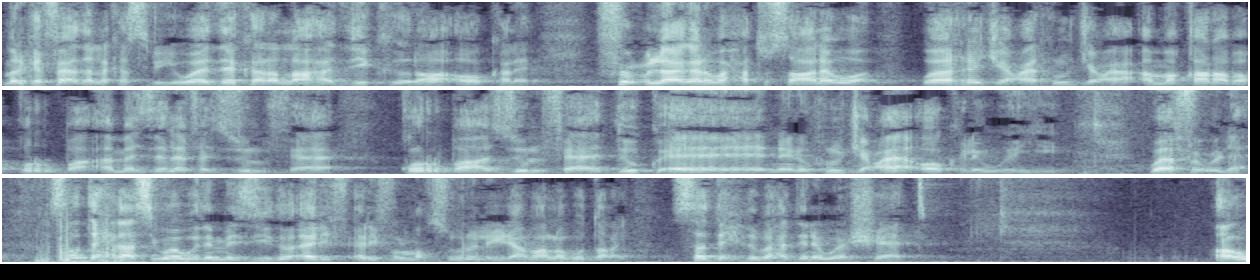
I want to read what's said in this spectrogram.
Marka fada la kasriyo waa dakar allaha dikra oo kale. Ficlaagana waxaa tusaale u ah waa rajaca rujca ama qaraba qurba ama zalafa zulfa qurba zulfa rujca oo kale weeyi. Waa fucla saddexdaasi waa wada masiid oo alif alifulmaqsuuro la yidhah baa lagu daray. Saddexduba haddana waa shaad. Aw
